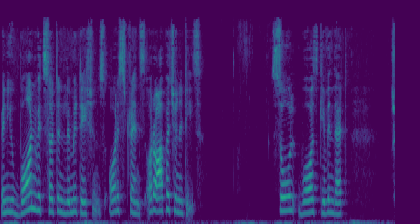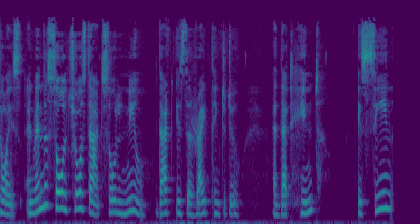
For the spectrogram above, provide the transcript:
when you're born with certain limitations or strengths or opportunities, soul was given that choice. And when the soul chose that, soul knew that is the right thing to do. And that hint is seen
